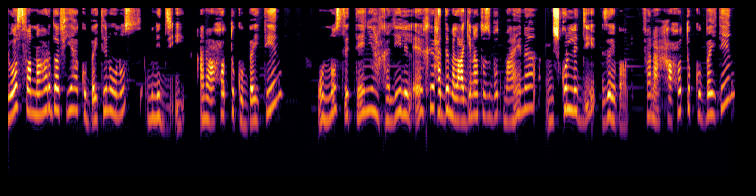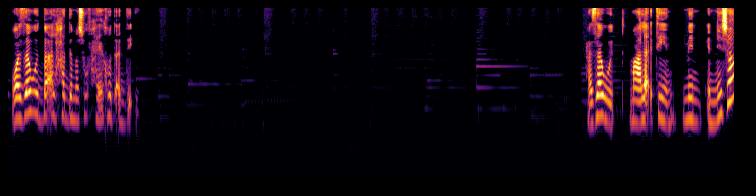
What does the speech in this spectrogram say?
الوصفة النهاردة فيها كوبايتين ونص من الدقيق. أنا هحط كوبايتين والنص التاني هخليه للآخر لحد ما العجينة تظبط معانا. مش كل الدقيق زي بعضه. فأنا هحط الكوبايتين وأزود بقى لحد ما أشوف هياخد قد إيه. هزود معلقتين من النشا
